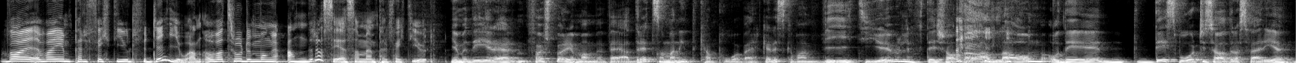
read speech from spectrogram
Vad är, vad är en perfekt jul för dig Johan? Och vad tror du många andra ser som en perfekt jul? Ja men det är det här, först börjar man med vädret som man inte kan påverka. Det ska vara en vit jul, det tjatar alla om och det, det är svårt i södra Sverige.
